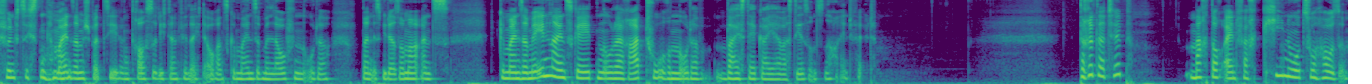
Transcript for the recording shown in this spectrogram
50. gemeinsamen Spaziergang traust du dich dann vielleicht auch ans gemeinsame Laufen oder dann ist wieder Sommer ans gemeinsame Inlineskaten oder Radtouren oder weiß der Geier, was dir sonst noch einfällt. Dritter Tipp, mach doch einfach Kino zu Hause.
